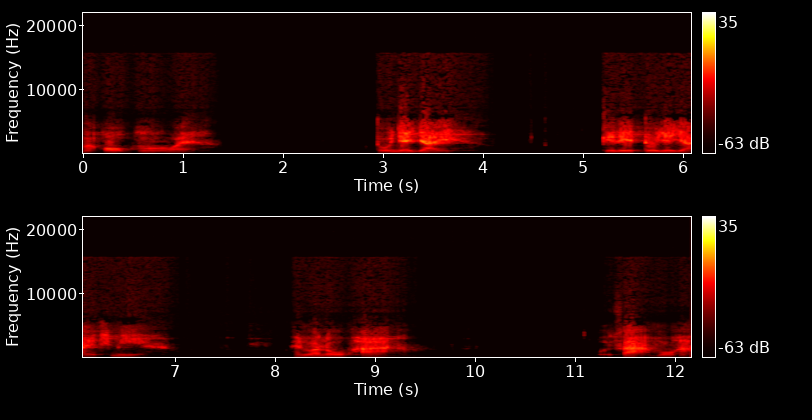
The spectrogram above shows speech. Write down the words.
มาโอบหอไว้ตัวใหญ่ๆกิเลสตัวใหญ่ ๆ ที่มีเช่นว่าโลภะโุสาโมหะ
